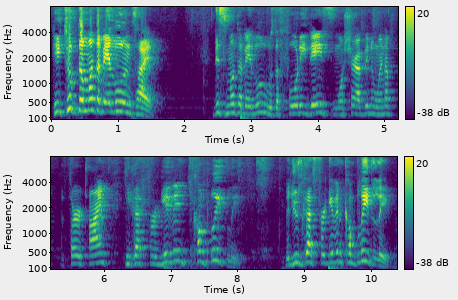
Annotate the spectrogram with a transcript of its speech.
He took the month of Elul inside. This month of Elul was the 40 days Moshe Rabbeinu went up the third time. He got forgiven completely. The Jews got forgiven completely.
